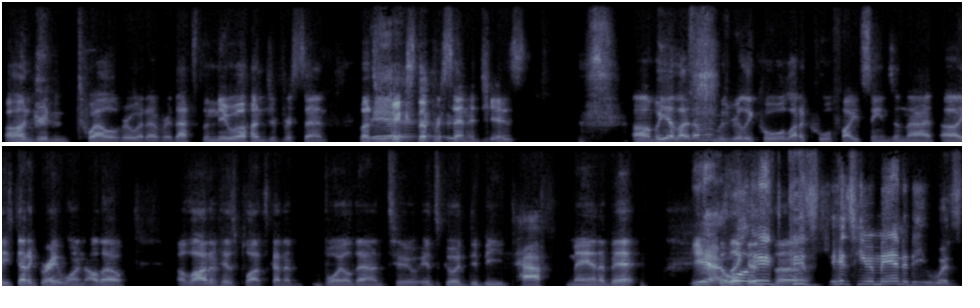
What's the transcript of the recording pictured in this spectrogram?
112 or whatever. That's the new 100. percent Let's fix the percentages. Uh, but yeah, that one was really cool. A lot of cool fight scenes in that. Uh, he's got a great one, although a lot of his plots kind of boil down to it's good to be half man a bit. Yeah, well, because his humanity was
